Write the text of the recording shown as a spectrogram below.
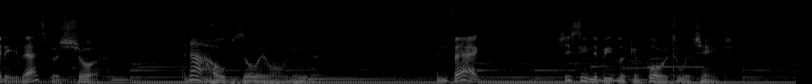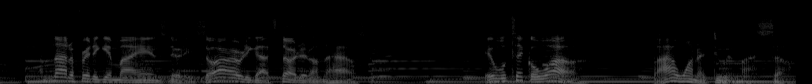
City, that's for sure. And I hope Zoe won't either. In fact, she seemed to be looking forward to a change. I'm not afraid to get my hands dirty, so I already got started on the house. It will take a while, but I want to do it myself.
